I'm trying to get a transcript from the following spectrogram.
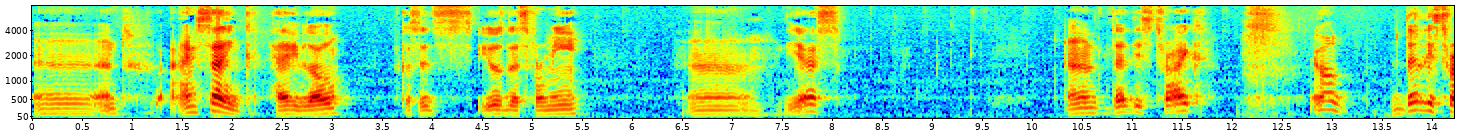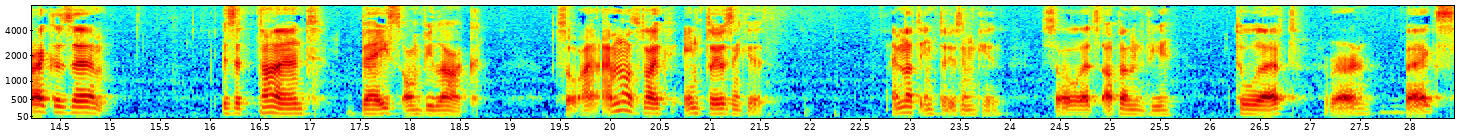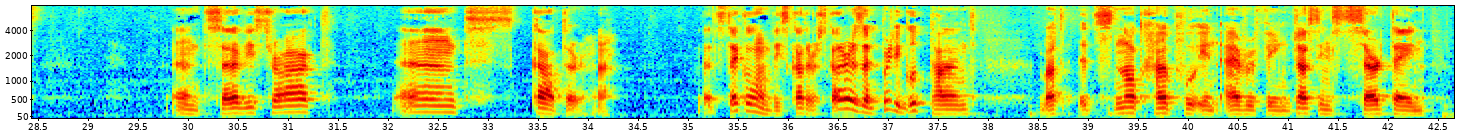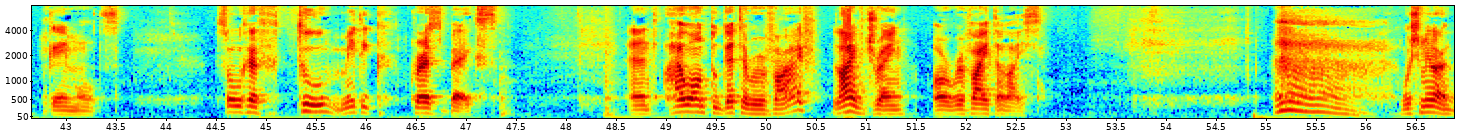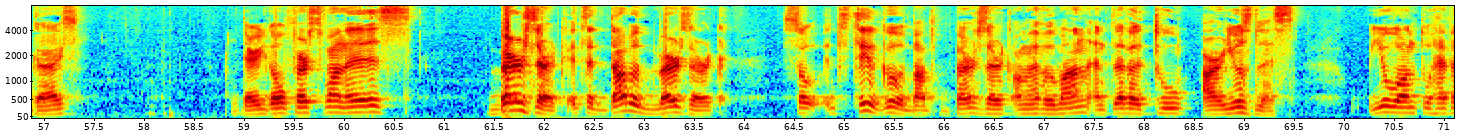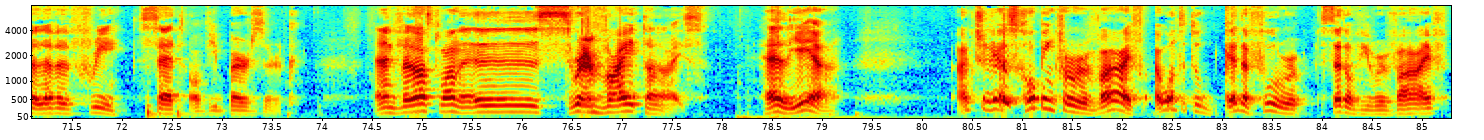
Uh, and I'm selling heavy blow because it's useless for me. Uh, yes. And Deadly Strike. You know, Deadly Strike is a is a talent based on luck. So I, I'm not like into using it. I'm not into using it. So let's open the two left rare bags and self-destruct and scatter. Ah. Let's take a look the scatter. Scatter is a pretty good talent, but it's not helpful in everything, just in certain game modes. So we have two mythic crest bags. And I want to get a revive, life drain, or revitalize. Wish me luck, guys. There you go. First one is Berserk. It's a double Berserk. So it's still good, but Berserk on level 1 and level 2 are useless. You want to have a level 3 set of the Berserk. And the last one is Revitalize. Hell yeah! Actually, I was hoping for Revive. I wanted to get a full set of the Revive.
